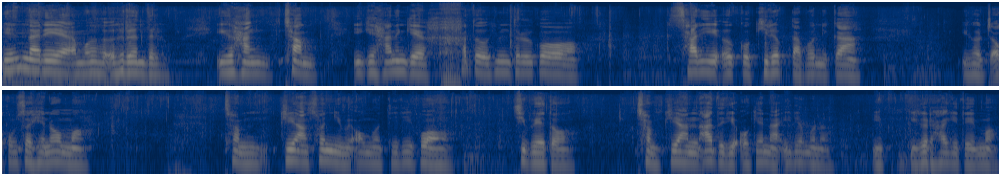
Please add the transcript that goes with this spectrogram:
옛날에 뭐 어른들 이거 한참 이게 하는 게 하도 힘들고 살이 없고 기럽다 보니까 이걸 조금씩 해놓으면 참 귀한 손님이 오면 드리고 집에도 참 귀한 아들이 오게나 이러면은 이, 이걸 하게 되면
